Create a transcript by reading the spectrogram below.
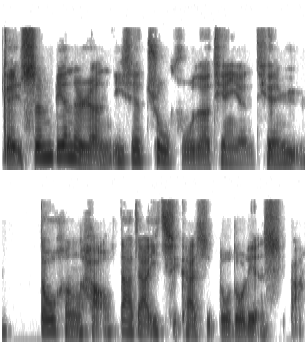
给身边的人一些祝福的甜言甜语，都很好。大家一起开始多多练习吧。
